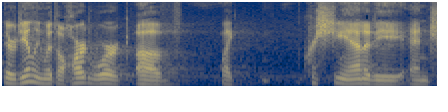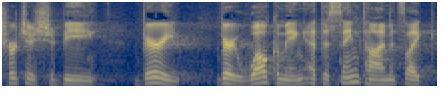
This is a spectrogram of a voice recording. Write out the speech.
they were dealing with the hard work of like Christianity and churches should be very very welcoming. At the same time, it's like,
